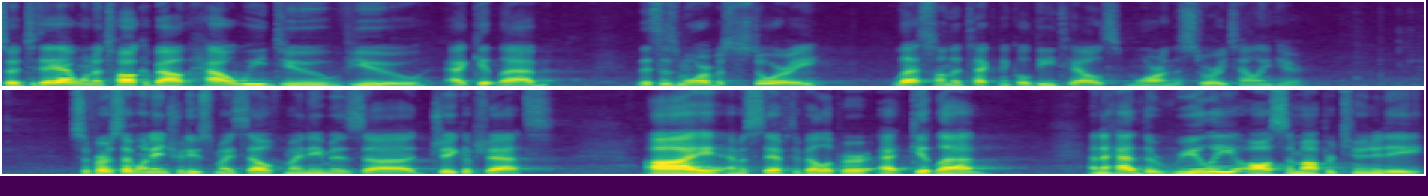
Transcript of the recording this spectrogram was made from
So today I want to talk about how we do Vue at GitLab. This is more of a story, less on the technical details, more on the storytelling here. So first I want to introduce myself. My name is uh, Jacob Schatz. I am a staff developer at GitLab, and I had the really awesome opportunity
